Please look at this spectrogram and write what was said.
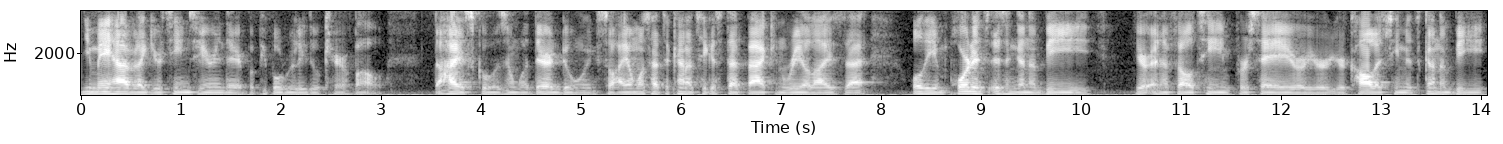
you may have like your teams here and there, but people really do care about the high schools and what they're doing. So I almost had to kind of take a step back and realize that well, the importance isn't going to be your NFL team per se or your your college team. It's going to be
